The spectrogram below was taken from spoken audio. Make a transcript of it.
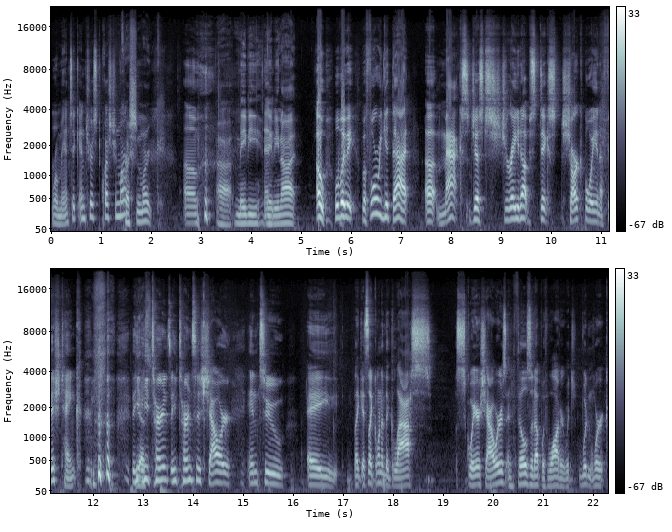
romantic interest? Question mark. Question mark. Um. Uh, maybe, maybe not. Oh well, wait, wait. Before we get that, uh, Max just straight up sticks Shark Boy in a fish tank. he, he turns he turns his shower into a like it's like one of the glass square showers and fills it up with water, which wouldn't work.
